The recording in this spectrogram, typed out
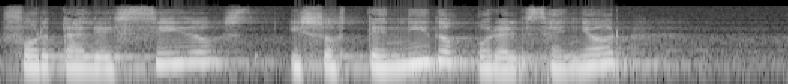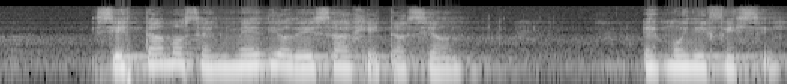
fortalecidos y sostenidos por el Señor si estamos en medio de esa agitación. Es muy difícil.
